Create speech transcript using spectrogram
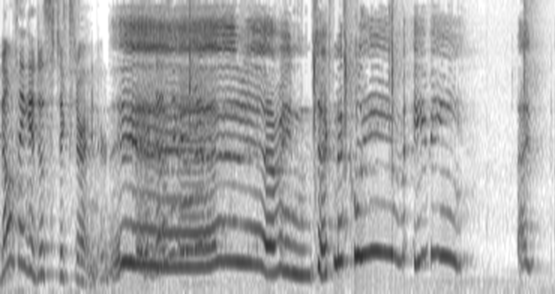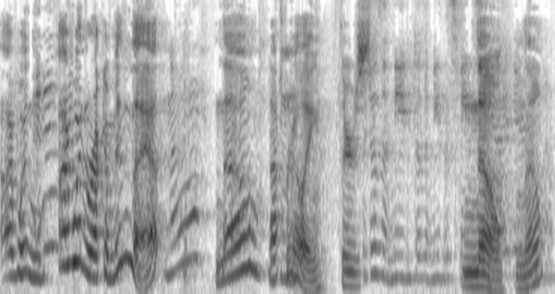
don't think it just sticks right here. Yeah, I mean, technically, maybe. I I wouldn't I wouldn't recommend that. No, No, not really. There's. It doesn't need. Doesn't need this fancy. No, idea. no.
